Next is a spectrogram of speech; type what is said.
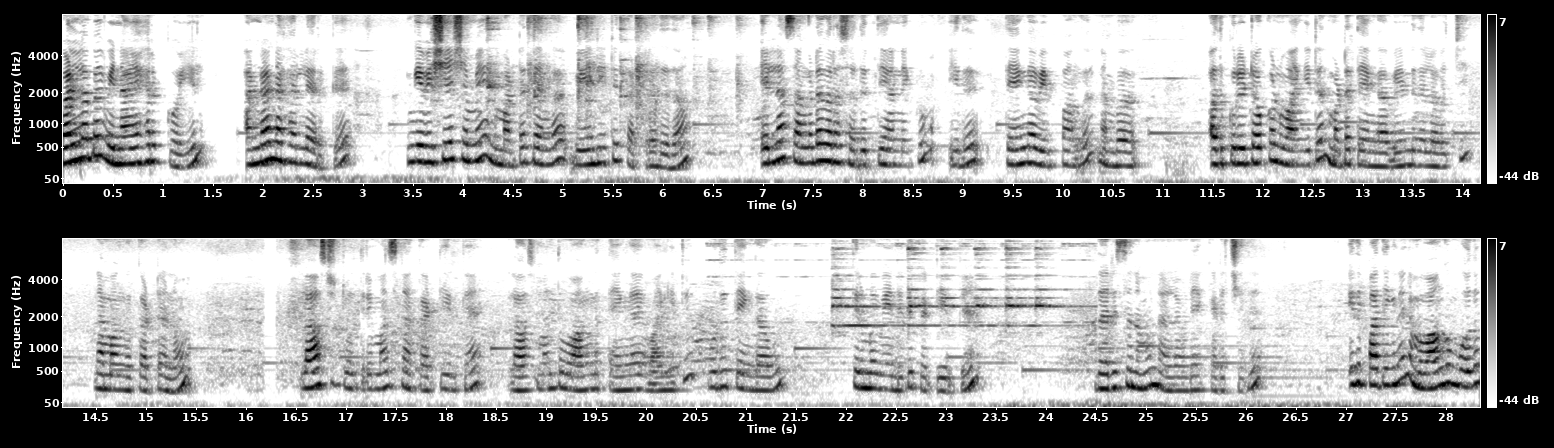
வல்லப விநாயகர் கோயில் அண்ணா நகரில் இருக்குது இங்கே விசேஷமே இந்த மட்டை தேங்காய் வேண்டிட்டு கட்டுறது தான் எல்லா சங்கடகர சதுர்த்தி அன்னைக்கும் இது தேங்காய் விற்பாங்க. நம்ம அதுக்குரிய டோக்கன் வாங்கிட்டு மட்ட மட்டை தேங்காய் வேண்டுதலை வச்சு நம்ம அங்கே கட்டணும். லாஸ்ட் டூ த்ரீ மந்த்ஸ் நான் கட்டியிருக்கேன். லாஸ்ட் மந்த் வாங்கின தேங்காயை வாங்கிட்டு புது தேங்காயும் திரும்ப வேண்டிட்டு கட்டியிருக்கேன். தரிசனமும் நல்லபடியாக கிடச்சிது. இது பார்த்திங்கன்னா நம்ம வாங்கும்போது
